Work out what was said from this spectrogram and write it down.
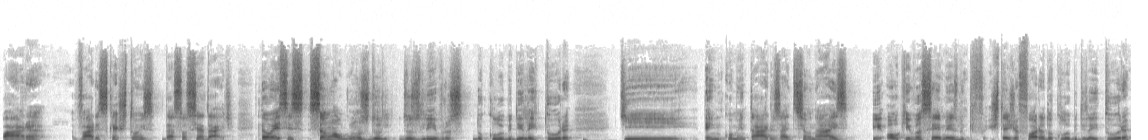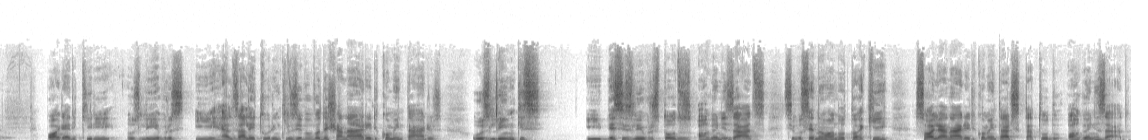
para várias questões da sociedade. Então, esses são alguns do, dos livros do Clube de Leitura que tem comentários adicionais e ou que você mesmo que esteja fora do clube de leitura pode adquirir os livros e realizar a leitura. Inclusive eu vou deixar na área de comentários os links e desses livros todos organizados. Se você não anotou aqui, é só olhar na área de comentários que está tudo organizado.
